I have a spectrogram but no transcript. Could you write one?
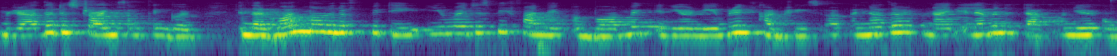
but rather destroying something good. In that one moment of pity, you might just be funding a bombing in your neighboring countries or another 9 11 attack on your own.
